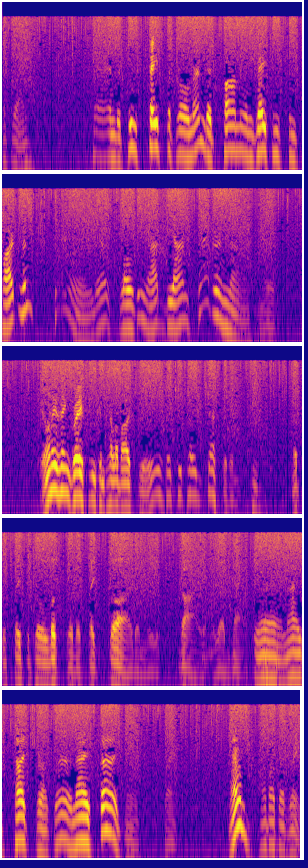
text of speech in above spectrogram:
That's right. And the two Space Patrolmen that saw me in Grayson's compartment, oh, they're floating out beyond Saturn now. The only thing Grayson can tell about you is that you played chess with him. Hmm. Let the Space Patrol look for the fake guard and the guy in the red mask. Yeah, nice touch, Ruckler. Nice touch. Thanks. Well, how about that ring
